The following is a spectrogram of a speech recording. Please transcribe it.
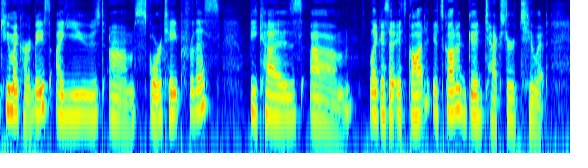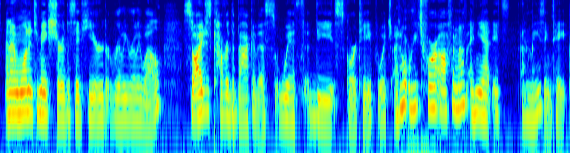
to my card base, I used um, Scor-Tape for this because um, like I said, it's got it's got a good texture to it and I wanted to make sure this adhered really, really well. So I just covered the back of this with the Scor-Tape, which I don't reach for often enough, and yet it's an amazing tape.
